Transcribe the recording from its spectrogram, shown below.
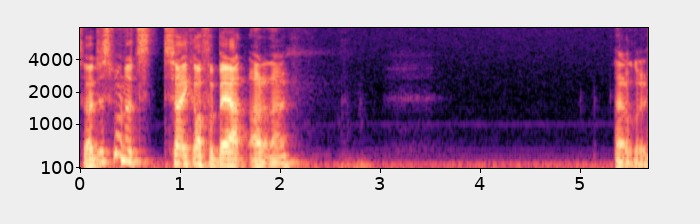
So I just want to take off about, I don't know. That'll do.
